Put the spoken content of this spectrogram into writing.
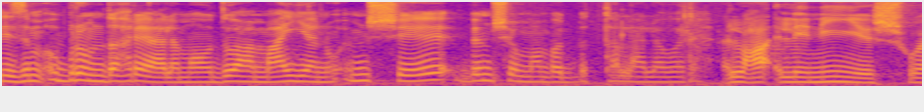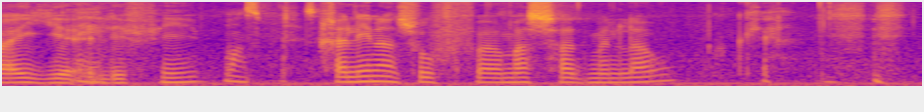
لازم أبرم ظهري على موضوع معين وأمشي بمشي وما بدي بطلع لورا. العقلانية شوي إيه؟ اللي فيه. مزبوط خلينا نشوف مشهد من لو. أوكي.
